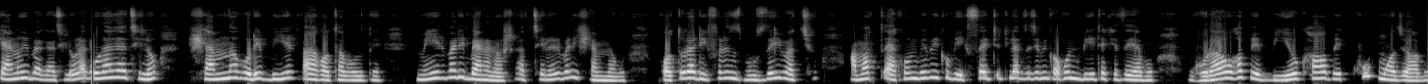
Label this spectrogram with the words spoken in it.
কেনই বা গেছিল? ওরা ওরা গেছিল শ্যামনগরে বিয়ের পা কথা বলতে। মেয়ের বাড়ি বেনারস আর ছেলের বাড়ি শ্যামনগর। কতটা ডিফারেন্স বুঝতেই পারছ? আমার তো এখন ভেবেই খুব এক্সাইটেড লাগছে যে আমি কখন বিয়েটা খেতে যাব। ঘোরাও হবে, বিয়েও খাওয়া হবে, খুব মজা হবে।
